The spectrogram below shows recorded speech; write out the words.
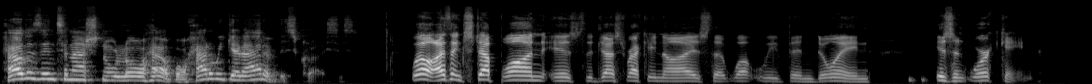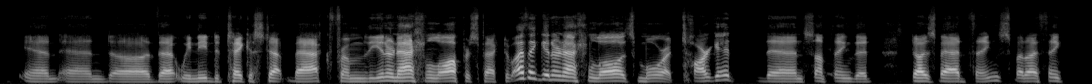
How does international law help, or how do we get out of this crisis? Well, I think step one is to just recognize that what we've been doing isn't working, and and uh, that we need to take a step back from the international law perspective. I think international law is more a target than something that does bad things. But I think,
